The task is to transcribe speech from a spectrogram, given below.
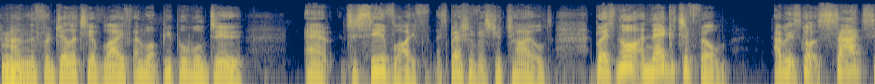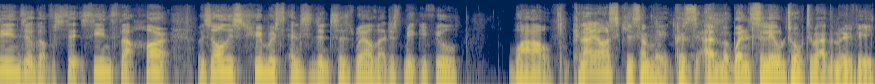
and the fragility of life and what people will do uh, to save life, especially if it's your child. But it's not a negative film. I mean, it's got sad scenes. It's got scenes that hurt. It's all these humorous incidents as well that just make you feel, wow. Can I ask you Mm. something? Because um, when Salil talked about the movie,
